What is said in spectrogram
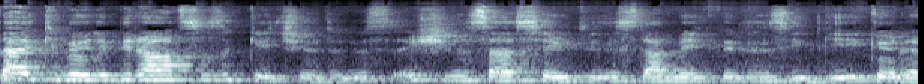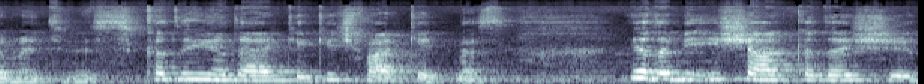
Belki böyle bir rahatsızlık geçirdiniz. Eşinizden, sevdiğinizden beklediğiniz ilgiyi göremediniz. Kadın ya da erkek hiç fark etmez. Ya da bir iş arkadaşı,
